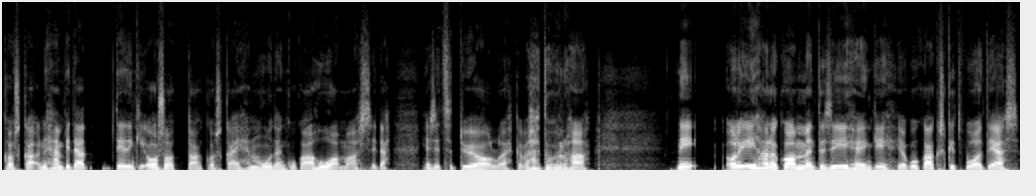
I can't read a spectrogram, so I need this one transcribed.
koska nehän pitää tietenkin osoittaa, koska eihän muuten kukaan huomaa sitä. Ja sitten se työ on ollut ehkä vähän turhaa. Niin oli ihana kommentti siihenkin. Joku 20-vuotias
